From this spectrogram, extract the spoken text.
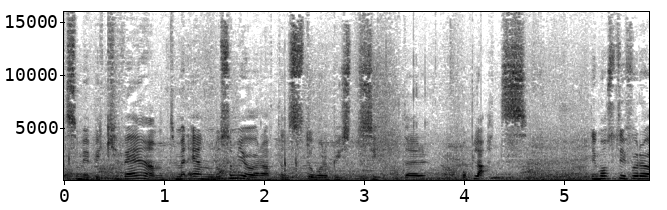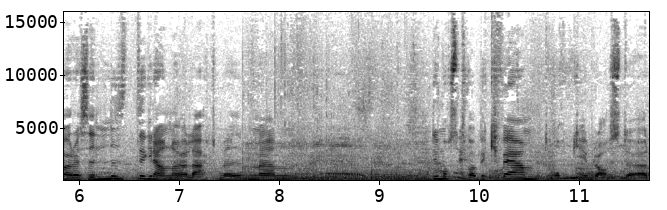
som är bekvämt men ändå som gör att en stor byst sitter på plats. Det måste ju få röra sig lite grann har jag lärt mig men det måste vara bekvämt och ge bra stöd.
